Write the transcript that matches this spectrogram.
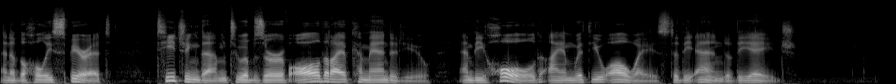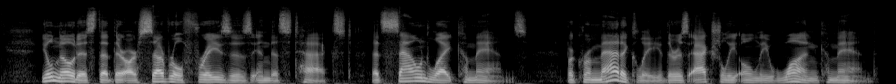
and of the Holy Spirit, teaching them to observe all that I have commanded you, and behold, I am with you always to the end of the age. You'll notice that there are several phrases in this text that sound like commands, but grammatically there is actually only one command.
